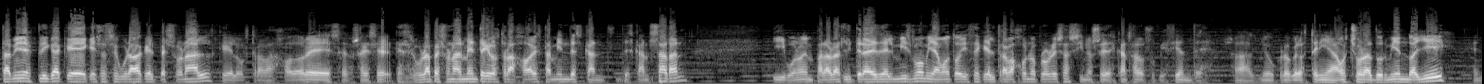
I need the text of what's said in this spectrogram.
También explica que, que se aseguraba que el personal, que los trabajadores, o sea, que se, que se asegura personalmente que los trabajadores también descan- descansaran. Y bueno, en palabras literales del mismo, Miyamoto dice que el trabajo no progresa si no se descansa lo suficiente. O sea, yo creo que los tenía ocho horas durmiendo allí, en,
